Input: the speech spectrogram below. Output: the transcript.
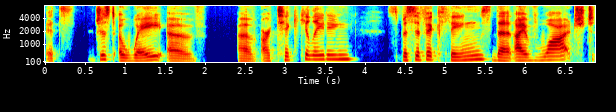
it's just a way of of articulating specific things that I've watched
